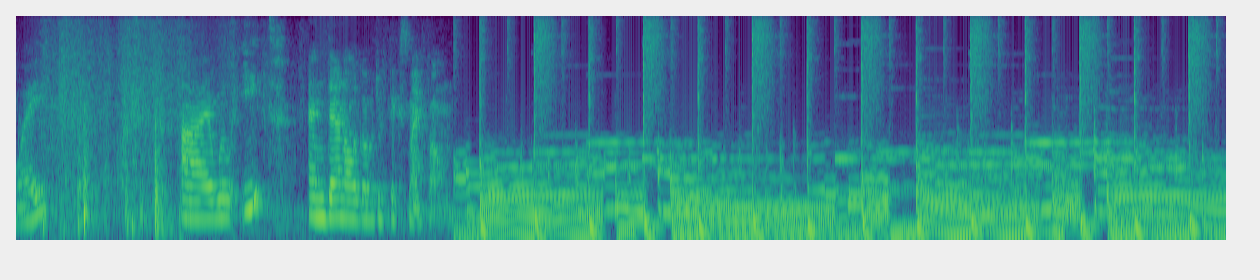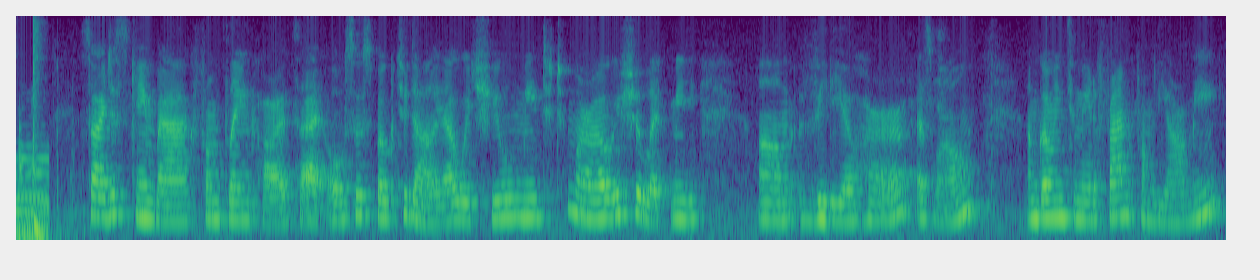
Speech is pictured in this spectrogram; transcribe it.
wait, I will eat and then I'll go to fix my phone. So I just came back from playing cards. I also spoke to Dahlia, which she'll meet tomorrow if she'll let me um, video her as well. I'm going to meet a friend from the army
